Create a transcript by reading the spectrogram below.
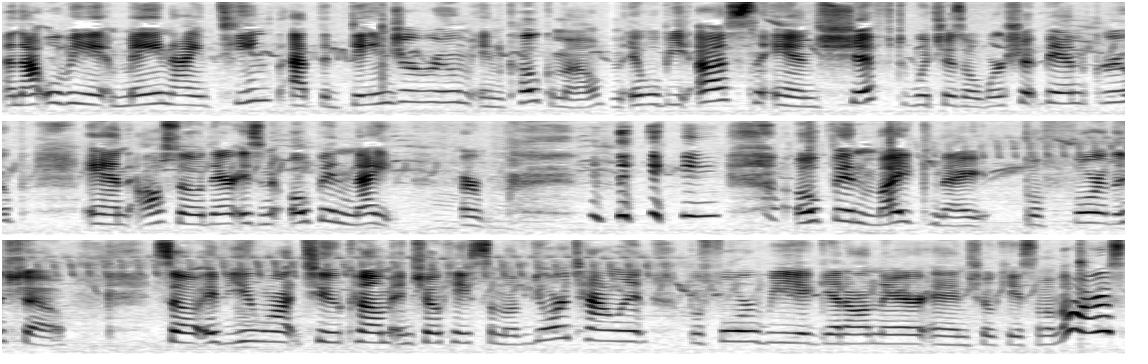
and that will be May 19th at the Danger Room in Kokomo. It will be us and Shift, which is a worship band group, and also there is an open night, or open mic night before the show. So if you want to come and showcase some of your talent before we get on there and showcase some of ours,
